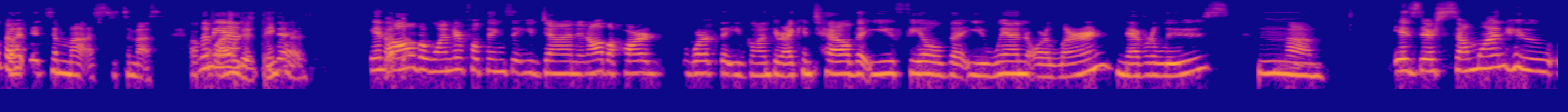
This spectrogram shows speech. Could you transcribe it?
Okay. But it's a must. It's a must. I'll Let me find it. Thank you. In yep. all the wonderful things that you've done and all the hard work that you've gone through, I can tell that you feel that you win or learn, never lose. Mm. Um, is there someone who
